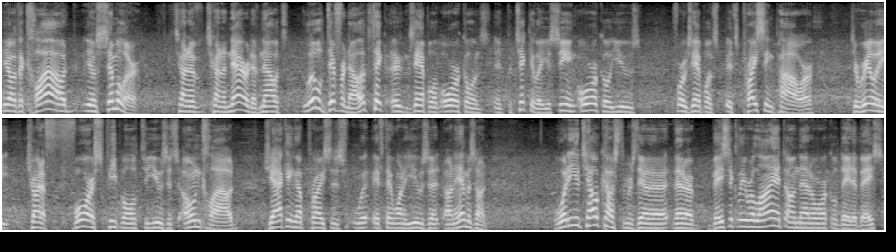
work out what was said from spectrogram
You know, the cloud, you know, similar kind of, kind of narrative. Now it's a little different now. Let's take an example of Oracle in, in particular. You're seeing Oracle use, for example, its, its pricing power to really try to force people to use its own cloud, jacking up prices if they want to use it on Amazon. What do you tell customers that are, that are basically reliant on that Oracle database?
